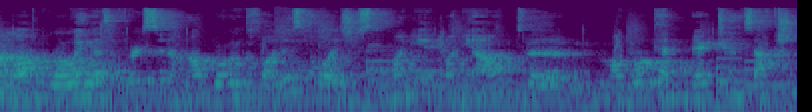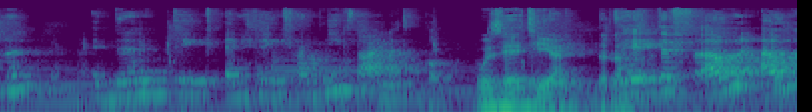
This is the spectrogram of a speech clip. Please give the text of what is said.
I'm not growing as a person I'm not growing خالص هو it's just money in money out آه، الموضوع كان very transactional it didn't take anything from me so I let it go وزهقتي يعني ده اللي حصل. زهقت في اول اول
